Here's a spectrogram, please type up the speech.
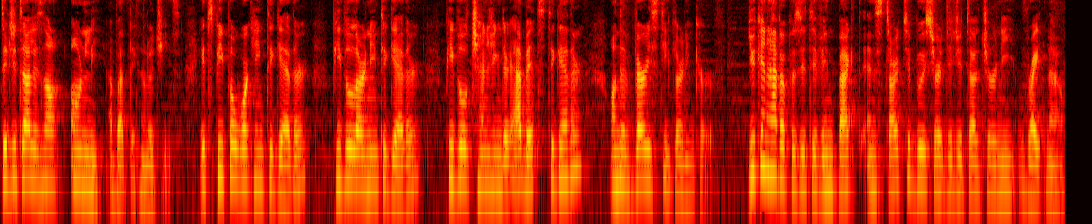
Digital is not only about technologies. It's people working together, people learning together, people changing their habits together on a very steep learning curve. You can have a positive impact and start to boost your digital journey right now.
